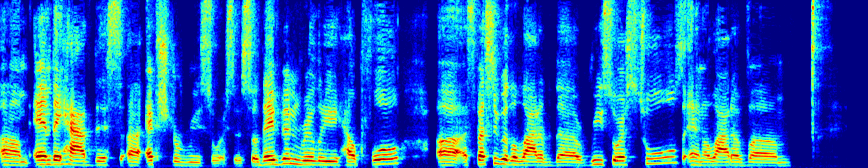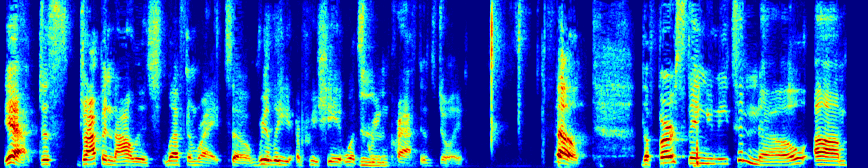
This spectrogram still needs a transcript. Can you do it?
um, and they have this uh, extra resources. So they've been really helpful, uh, especially with a lot of the resource tools and a lot of, um, yeah, just dropping knowledge left and right. So really appreciate what mm. Screencraft is doing. So the first thing you need to know, um,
